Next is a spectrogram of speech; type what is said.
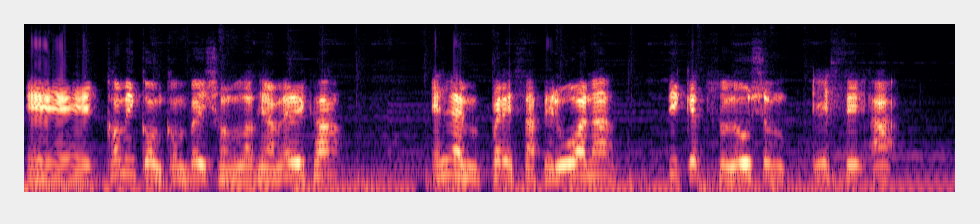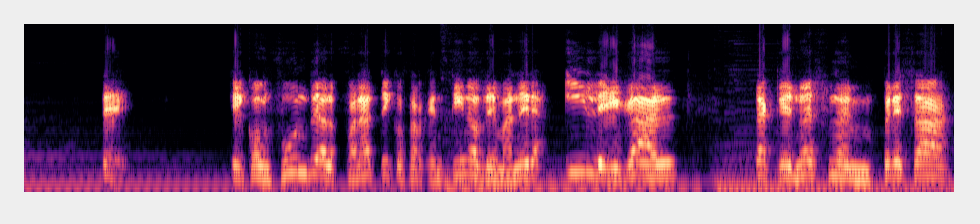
Eh, Comic Con Convention Latin America es la empresa peruana Ticket Solution SAC que confunde a los fanáticos argentinos de manera ilegal que no es una empresa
